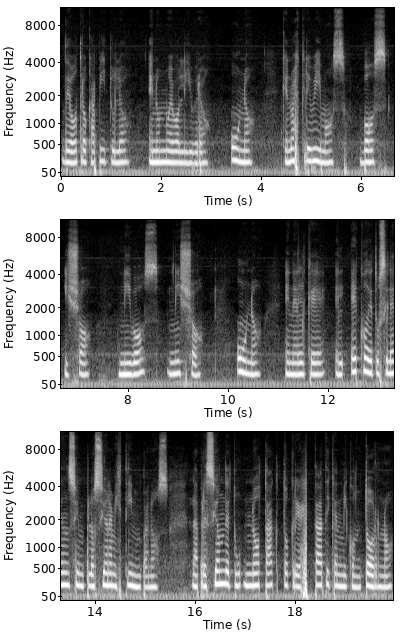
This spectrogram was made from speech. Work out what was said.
de otro capítulo en un nuevo libro, uno que no escribimos vos y yo, ni vos ni yo, uno en el que el eco de tu silencio implosiona mis tímpanos, la presión de tu no tacto crea estática en mi contorno.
